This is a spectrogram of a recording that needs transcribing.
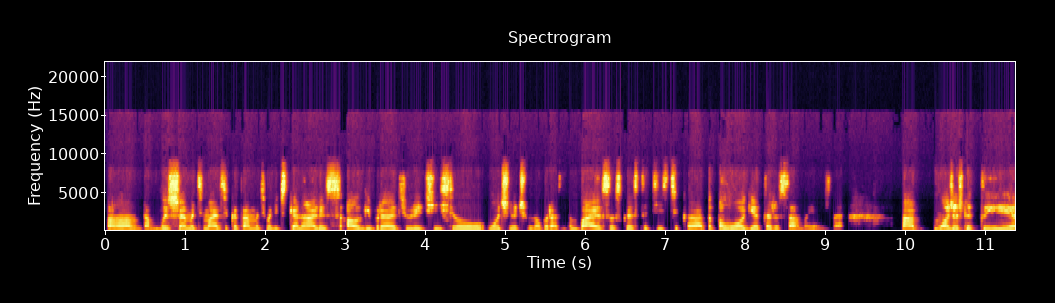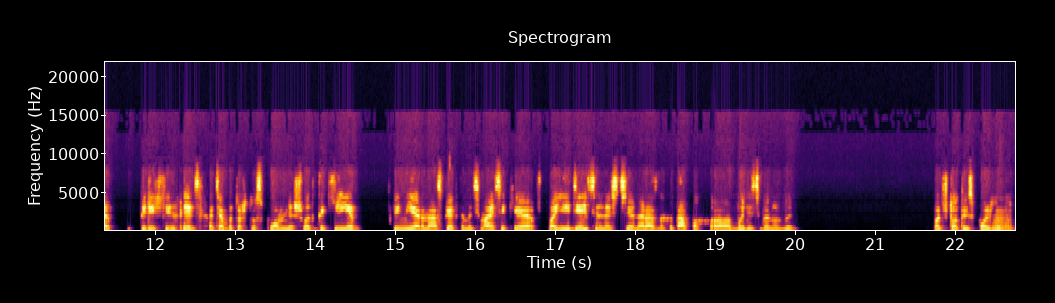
а, там, высшая математика, там, математический анализ, алгебра, теория чисел, очень-очень много разных, там, байесовская статистика, топология та же самая, я не знаю. А можешь ли ты перечислить хотя бы то, что вспомнишь, вот какие примерно аспекты математики в твоей деятельности на разных этапах э, были тебе нужны? Вот что ты использовал? Mm.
